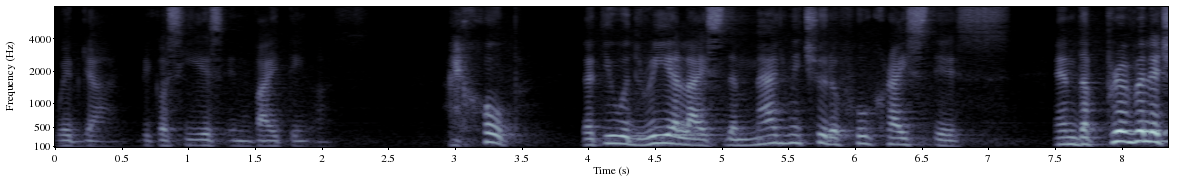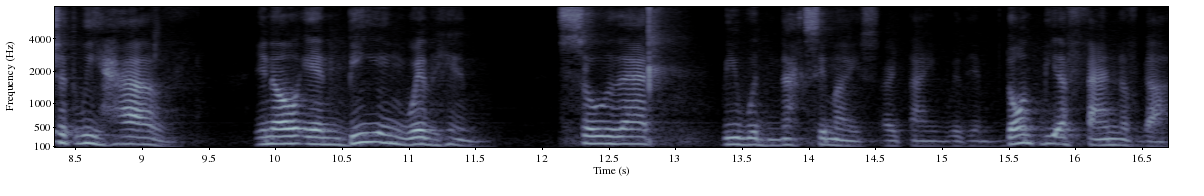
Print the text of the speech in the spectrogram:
with God? Because He is inviting us. I hope that you would realize the magnitude of who Christ is and the privilege that we have, you know, in being with Him so that we would maximize our time with Him. Don't be a fan of God.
